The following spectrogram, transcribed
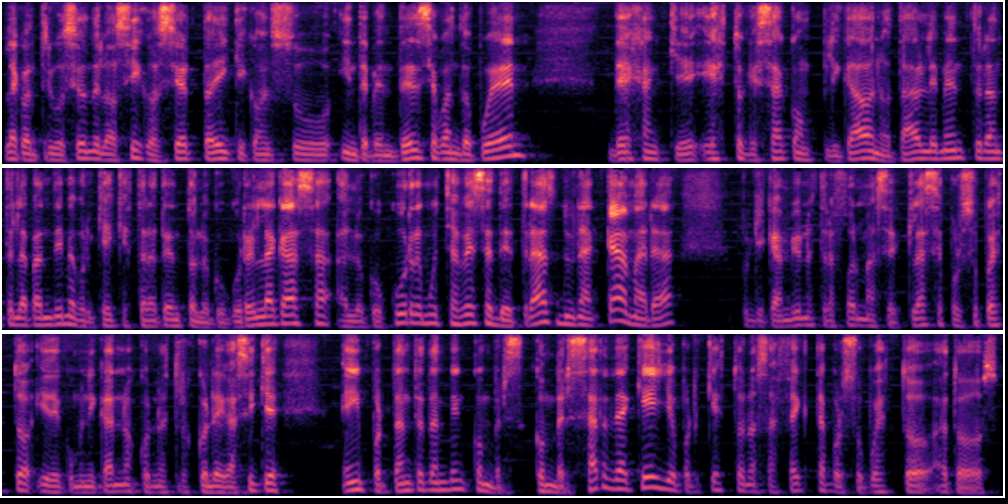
La contribución de los hijos, ¿cierto? Ahí que con su independencia cuando pueden, dejan que esto que se ha complicado notablemente durante la pandemia, porque hay que estar atento a lo que ocurre en la casa, a lo que ocurre muchas veces detrás de una cámara, porque cambió nuestra forma de hacer clases, por supuesto, y de comunicarnos con nuestros colegas. Así que es importante también conversar de aquello, porque esto nos afecta, por supuesto, a todos.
